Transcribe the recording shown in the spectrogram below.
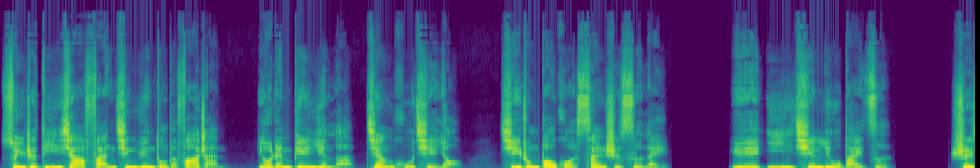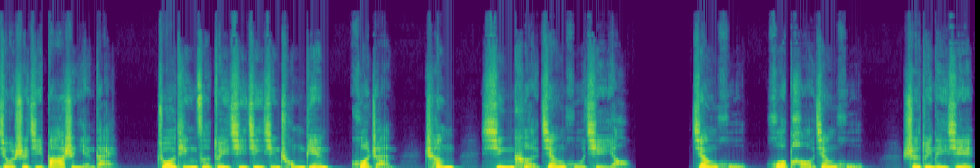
随着地下反清运动的发展。有人编印了《江湖切要》，其中包括三十四类，约一千六百字。十九世纪八十年代，卓亭子对其进行重编扩展，称《新刻江湖切要》。江湖或跑江湖，是对那些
